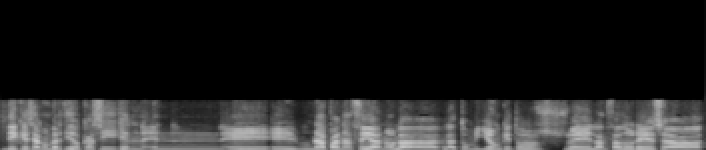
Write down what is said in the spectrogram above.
de que se ha convertido casi en, en, eh, en una panacea, ¿no? La, la tomillón, que todos los eh, lanzadores a,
